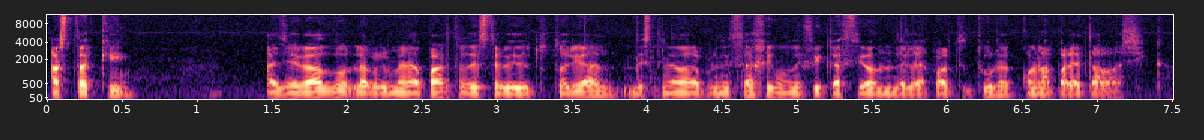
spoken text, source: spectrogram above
Hasta aquí ha llegado la primera parte de este video tutorial destinado al aprendizaje y modificación de la partitura con la paleta básica.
